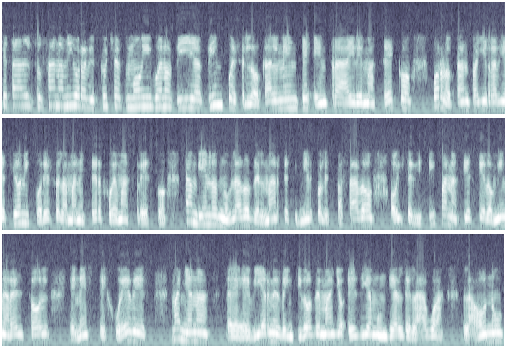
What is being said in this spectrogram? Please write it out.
¿Qué tal, Susana, amigo Radio Escuchas? Muy buenos días. Bien, pues localmente entra aire más seco, por lo tanto hay irradiación y por eso el amanecer fue más fresco. También los nublados del martes y miércoles pasado hoy se disipan, así es que dominará el sol en este jueves. Mañana eh, viernes 22 de mayo es Día Mundial del Agua. La ONU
